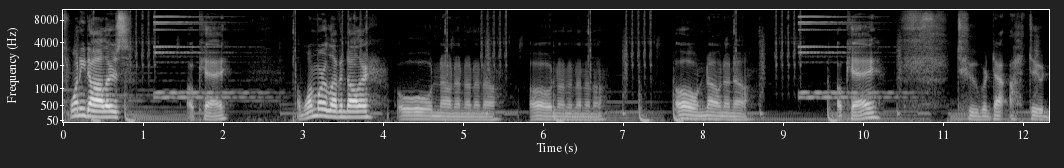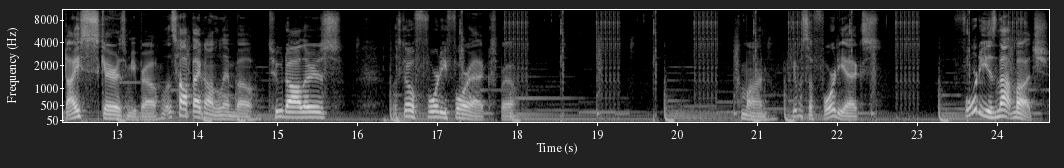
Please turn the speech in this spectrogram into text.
$20. Okay. Uh, one more $11. Oh, no, no, no, no, no. Oh, no, no, no, no, no. Oh, no, no, no. Okay. Two, we're down. Oh, dude, dice scares me, bro. Let's hop back on limbo. $2. Let's go 44x, bro. Come on. Give us a 40x. 40 is not much.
